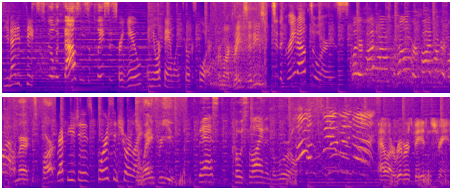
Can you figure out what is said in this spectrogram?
The United States is filled with thousands of places for you and your family to explore. From our great cities to the great outdoors. Whether five miles from home or 500 miles. America's Park. Refuges, forests, and shorelines. They're waiting for you. Best coastline in the world. Come swim with us! Paddle our rivers, bays, and streams.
